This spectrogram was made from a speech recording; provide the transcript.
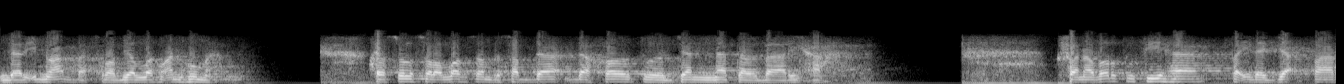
dari Ibnu Abbas radhiyallahu anhuma. Rasul sallallahu alaihi bersabda, "Dakhaltul jannatal barihah." Fanadhartu fiha fa idza Ja'far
